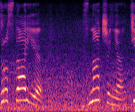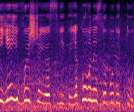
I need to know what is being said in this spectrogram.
Зростає значення тієї вищої освіти, яку вони здобудуть тут.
